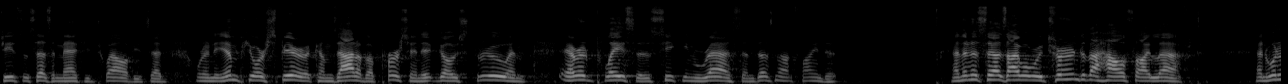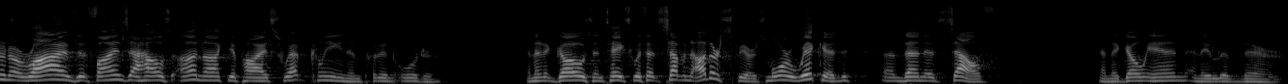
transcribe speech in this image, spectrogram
Jesus says in Matthew 12, He said, When an impure spirit comes out of a person, it goes through and arid places seeking rest and does not find it. And then it says, I will return to the house I left. And when it arrives, it finds the house unoccupied, swept clean, and put in order. And then it goes and takes with it seven other spirits, more wicked uh, than itself. And they go in and they live there.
